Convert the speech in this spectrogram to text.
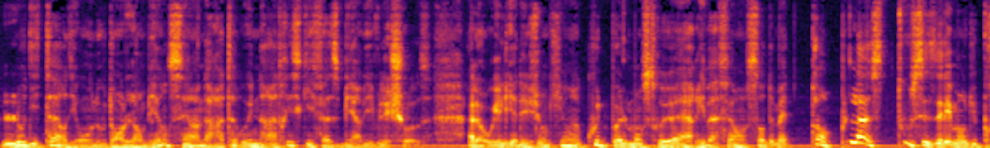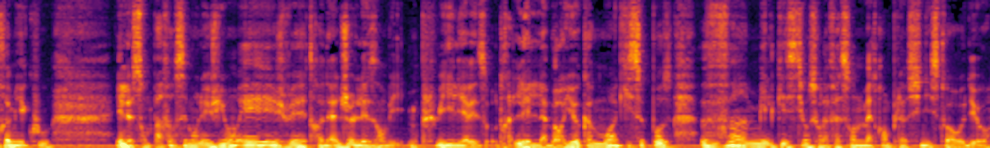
l'auditeur, dirons-nous, dans l'ambiance et un narrateur ou une narratrice qui fasse bien vivre les choses. Alors oui, il y a des gens qui ont un coup de bol monstrueux et arrivent à faire en sorte de mettre en place tous ces éléments du premier coup. Ils ne sont pas forcément légion et je vais être honnête, je les envie. Puis il y a les autres, les laborieux comme moi qui se posent 20 000 questions sur la façon de mettre en place une histoire audio.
